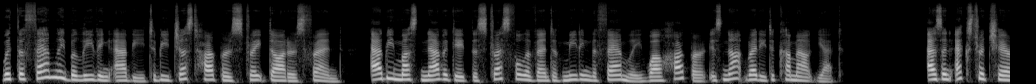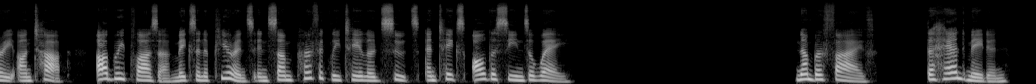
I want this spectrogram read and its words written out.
With the family believing Abby to be just Harper's straight daughter's friend, Abby must navigate the stressful event of meeting the family while Harper is not ready to come out yet. As an extra cherry on top, Aubrey Plaza makes an appearance in some perfectly tailored suits and takes all the scenes away. Number 5. The Handmaiden,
